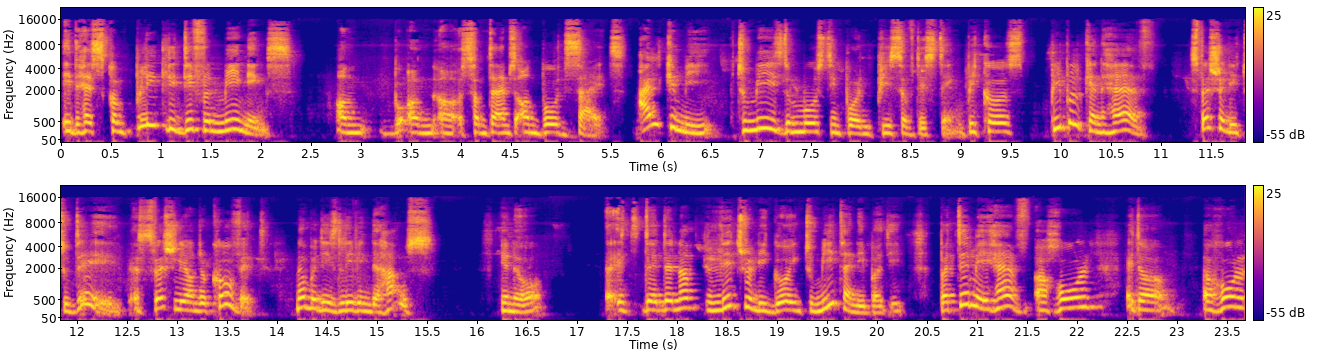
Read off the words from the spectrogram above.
it has completely different meanings on, on uh, sometimes on both sides. Alchemy to me is the most important piece of this thing because people can have, especially today, especially under COVID, nobody is leaving the house. You know, it's, they're not literally going to meet anybody, but they may have a whole, a whole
